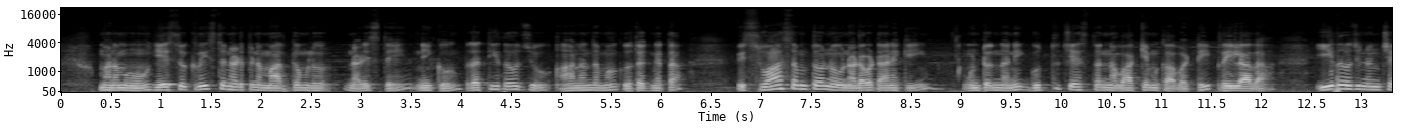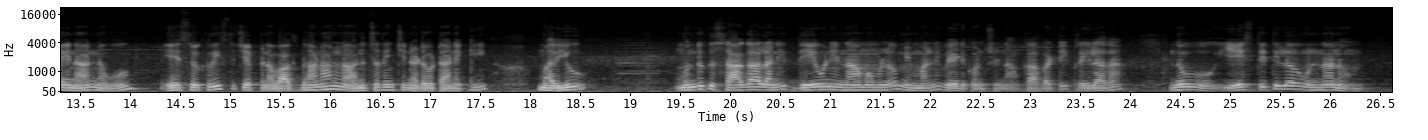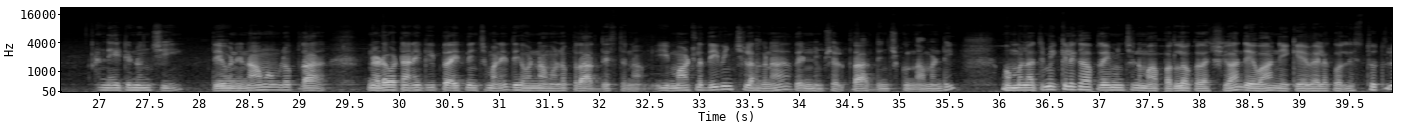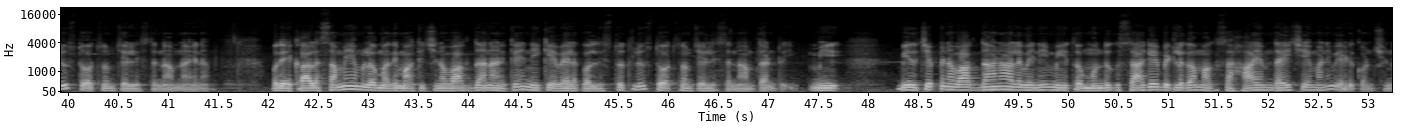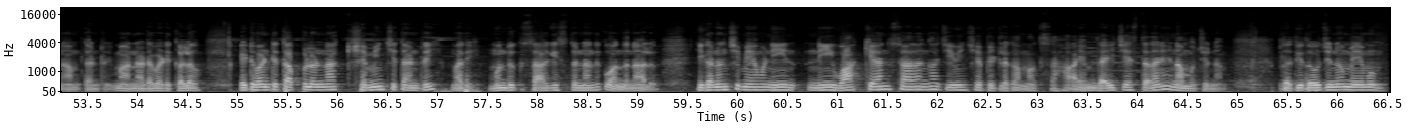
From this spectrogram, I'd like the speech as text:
మనము యేసుక్రీస్తు నడిపిన మార్గంలో నడిస్తే నీకు ప్రతిరోజు ఆనందము కృతజ్ఞత విశ్వాసంతో నువ్వు నడవటానికి ఉంటుందని గుర్తు చేస్తున్న వాక్యం కాబట్టి ప్రియులాదా ఈ రోజు నుంచైనా నువ్వు యేసుక్రీస్తు చెప్పిన వాగ్దానాలను అనుసరించి నడవటానికి మరియు ముందుకు సాగాలని దేవుని నామంలో మిమ్మల్ని వేడుకొంచున్నాం. కాబట్టి ప్రియులారా నువ్వు ఏ స్థితిలో ఉన్నానో నేటి నుంచి దేవుని నామంలో ప్రా నడవటానికి ప్రయత్నించమని దేవుని నామంలో ప్రార్థిస్తున్నాం. ఈ మాటలు దీవించలాగిన రెండు నిమిషాలు ప్రార్థించుకుందామండి. మమ్మల్ని అతిమిక్కిలిగా ప్రేమించిన మా పరలోక రక్షగా దేవా నీకే వేల కొద్ది స్థుతులు స్తోత్రం చెల్లిస్తున్నాం నాయన. ఉదయకాల సమయంలో మరి మాకు ఇచ్చిన వాగ్దానానికే నీకే వేల కొద్ది స్థుతులు స్తోత్రం చెల్లిస్తున్నాం తండ్రి. మీ మీరు చెప్పిన వాగ్దానాలు విని మీతో ముందుకు సాగే బిడ్డలుగా మాకు సహాయం దయచేయమని వేడుకొంచున్నాం తండ్రి. మా నడవడికలో ఎటువంటి తప్పులున్నా క్షమించి తండ్రి. మరి ముందుకు సాగిస్తున్నందుకు వందనాలు. ఇక నుంచి మేము నీ నీ వాక్యానుసారంగా జీవించే బిడ్డలుగా మాకు సహాయం దయచేస్తుందని నమ్ముచున్నాం. ప్రతిరోజును మేము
